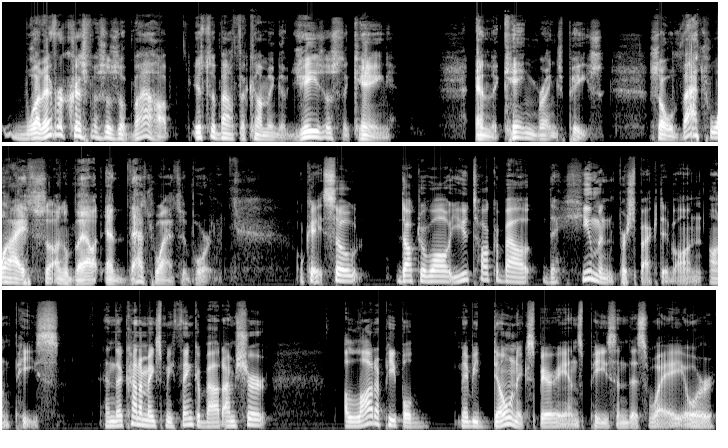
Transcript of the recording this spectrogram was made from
whatever Christmas is about, it's about the coming of Jesus the King, and the King brings peace. So that's why it's sung about, and that's why it's important. Okay, so Dr. Wall, you talk about the human perspective on, on peace. And that kind of makes me think about I'm sure a lot of people maybe don't experience peace in this way or,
